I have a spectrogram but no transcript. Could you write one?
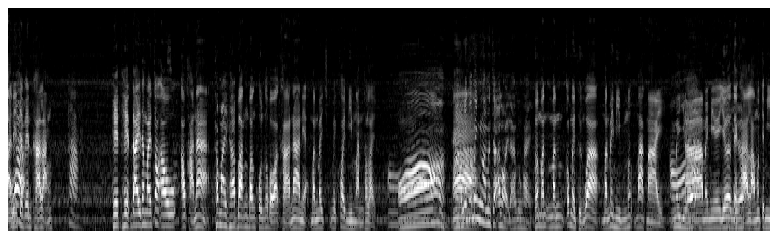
อันนี้พราจะเป็นขาหลัง ค่ะ เหตุเหตุใดทำไมต้องเอาเอาขาหน้า ทำไมครับ บางบางคนเขาบอกว่าขาหน้าเนี่ยมันไม่ไม่ค่อยมีมันเท่าไหร่ อ๋ออ๋ออ่า อ่าแล้วถ้าไม่มีมันมันจะอร่อยเหรอครับลุงไผ่เพราะมันมันก็หมายถึงว่ามันไม่มีมากมายไม่เยอะาไม่มีเยอะไม่เยอะ แต่ขาหลังมันจะมี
